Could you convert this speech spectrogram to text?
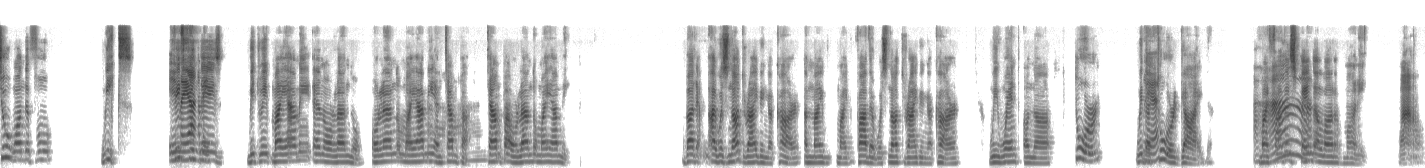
two wonderful weeks, In 15 Miami. days between Miami and Orlando, Orlando, Miami, and Tampa, Ah, Tampa, Orlando, Miami. But I was not driving a car and my, my father was not driving a car. We went on a tour with Yeah. a tour guide. My father spent ah. a lot of money. Wow.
